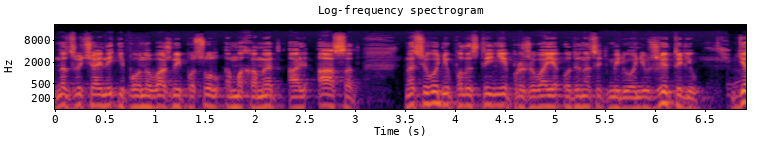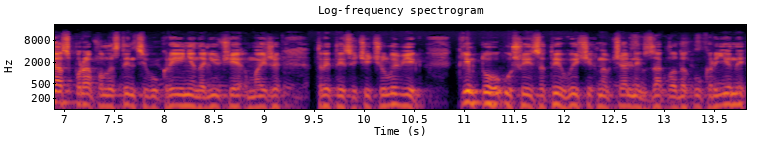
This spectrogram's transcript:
надзвичайний і повноважний посол Махамед Аль-Асад. На сьогодні в Палестині проживає 11 мільйонів жителів. Діаспора палестинців в Україні налічує майже 3 тисячі чоловік. Крім того, у 60 вищих навчальних закладах України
